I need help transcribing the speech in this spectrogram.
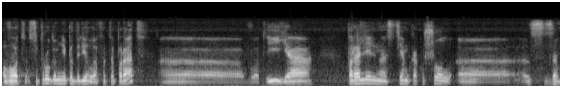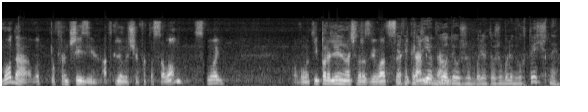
Вот, супруга мне подарила фотоаппарат, э, вот, и я параллельно с тем, как ушел э, с завода, вот по франшизе открыл еще фотосалон свой, вот, и параллельно начал развиваться это и какие там, и там. годы уже были? Это уже были 2000-е?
